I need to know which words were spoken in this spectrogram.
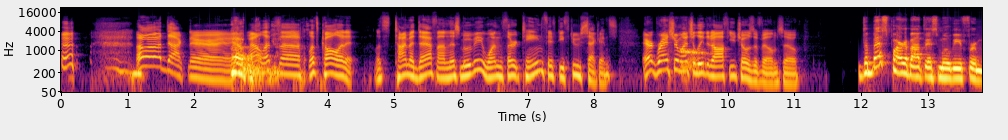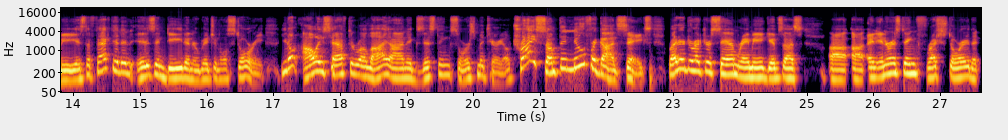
now. Oh, doctor. Yeah, well, let's uh let's call it it. Let's time of death on this movie 113 52 seconds. Eric Branstrom, why don't you lead it off? You chose the film, so The best part about this movie for me is the fact that it is indeed an original story. You don't always have to rely on existing source material. Try something new, for God's sakes. Writer director Sam Raimi gives us uh, uh, an interesting, fresh story that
